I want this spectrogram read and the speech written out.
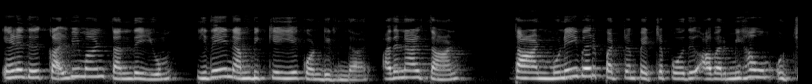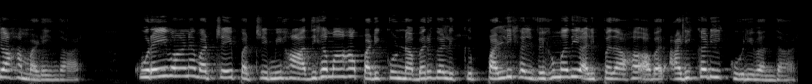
எனது கல்விமான் தந்தையும் இதே நம்பிக்கையே கொண்டிருந்தார். அதனால்தான் தான் முனைவர் பட்டம் பெற்றபோது அவர் மிகவும் உற்சாகமடைந்தார். குறைவானவற்றை பற்றி மிக அதிகமாக படிக்கும் நபர்களுக்கு பள்ளிகள் வெகுமதி அளிப்பதாக அவர் அடிக்கடி கூறி வந்தார்.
